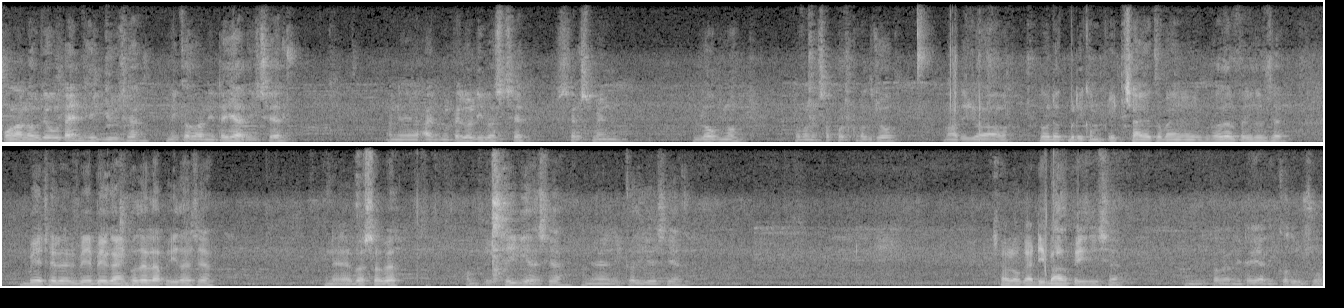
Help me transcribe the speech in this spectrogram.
પોણા નવ જેવું ટાઈમ થઈ ગયું છે. નીકળવાની તૈયારી છે. અને આજનો પહેલો દિવસ છે સેલ્સમેન બ્લોગનો તો મને સપોર્ટ કરજો. મારી જો આ પ્રોડક્ટ બધી કમ્પ્લીટ છે તો ભાઈ ભરેલ પડ્યું છે. બે થેલે બે બે ગાય ભરેલા પડ્યા છે. અને બસ હવે કમ્પ્લીટ થઈ ગયા છે અને નીકળીએ છીએ. ચાલો, ગાડી બહાર પડી છે. નીકળવાની તૈયારી કરું છું.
